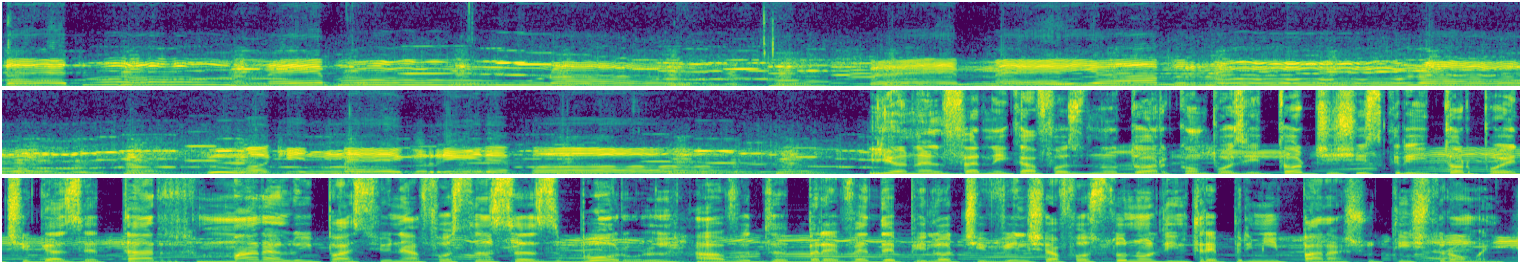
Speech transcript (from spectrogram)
de tot nebună, femeia brună, cu ochii negri de foc. Ionel Fernic a fost nu doar compozitor, ci și scriitor, poet și gazetar. Marea lui pasiune a fost însă zborul. A avut brevet de pilot civil și a fost unul dintre primii parașutiști români.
